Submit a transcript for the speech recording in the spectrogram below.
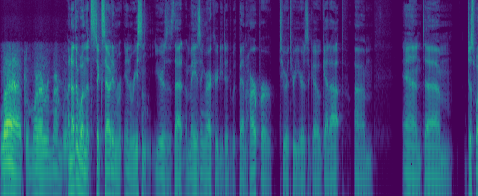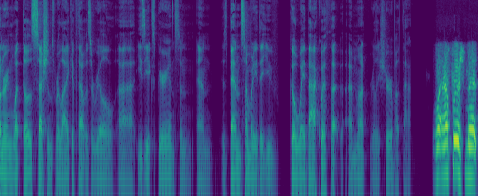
live from what I remember. Another one that sticks out in in recent years is that amazing record you did with Ben Harper two or three years ago, "Get Up," um, and um, just wondering what those sessions were like. If that was a real uh, easy experience, and and is Ben somebody that you go way back with? I, I'm not really sure about that. When I first met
